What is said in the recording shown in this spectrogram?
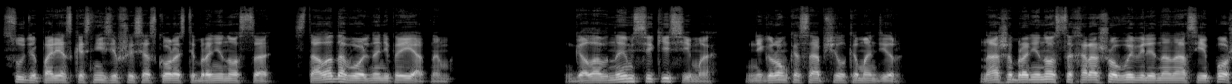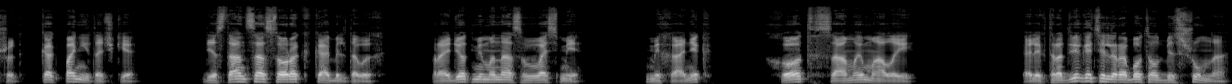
судя по резко снизившейся скорости броненосца, стало довольно неприятным. «Головным Сикисима», — негромко сообщил командир. «Наши броненосцы хорошо вывели на нас епошек, как по ниточке. Дистанция 40 кабельтовых. Пройдет мимо нас в восьми. Механик. Ход самый малый. Электродвигатель работал бесшумно,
